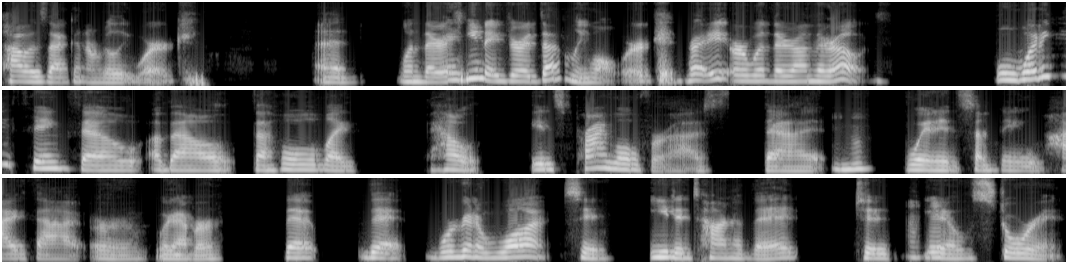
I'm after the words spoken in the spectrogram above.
how is that going to really work? And when they're a teenager, it definitely won't work, right? Or when they're on their own. Well, what do you think though about the whole like how it's primal for us that mm-hmm. when it's something high fat or whatever, that that we're gonna want to eat a ton of it to, mm-hmm. you know, store it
